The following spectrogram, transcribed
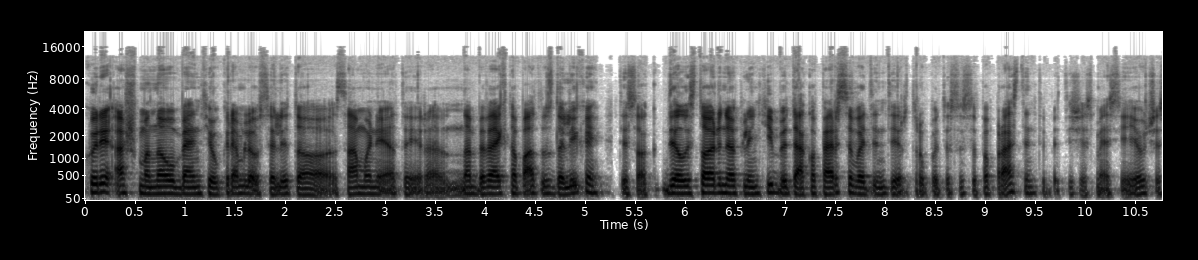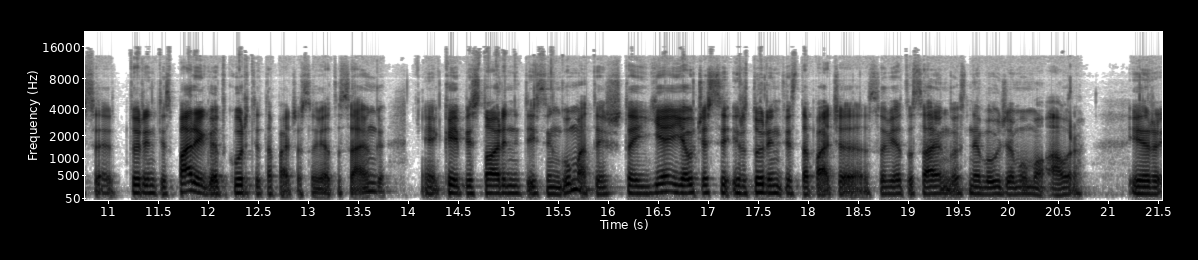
kuri aš manau bent jau Kremliaus elito sąmonėje, tai yra na, beveik tą patus dalykai. Tiesiog dėl istorinių aplinkybių teko persivadinti ir truputį susipaprastinti, bet iš esmės jie jaučiasi turintys pareigą atkurti tą pačią Sovietų sąjungą. Kaip istorinį teisingumą, tai štai jie jaučiasi ir turintys tą pačią Sovietų sąjungos nebaudžiamumo aurą. Ir,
